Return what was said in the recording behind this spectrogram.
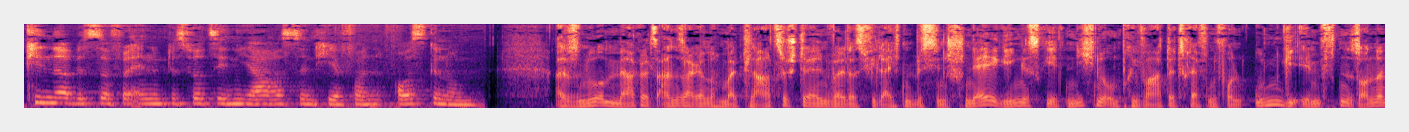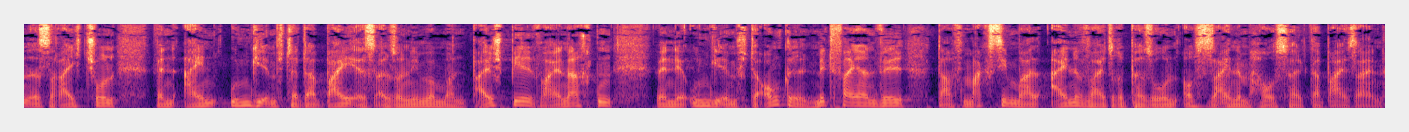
Kinder bis zur Vollendung des 14. Jahres sind hiervon ausgenommen. Also nur um Merkels Ansage nochmal klarzustellen, weil das vielleicht ein bisschen schnell ging. Es geht nicht nur um private Treffen von Ungeimpften, sondern es reicht schon, wenn ein Ungeimpfter dabei ist. Also nehmen wir mal ein Beispiel. Weihnachten. Wenn der ungeimpfte Onkel mitfeiern will, darf maximal eine weitere Person aus seinem Haushalt dabei sein.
